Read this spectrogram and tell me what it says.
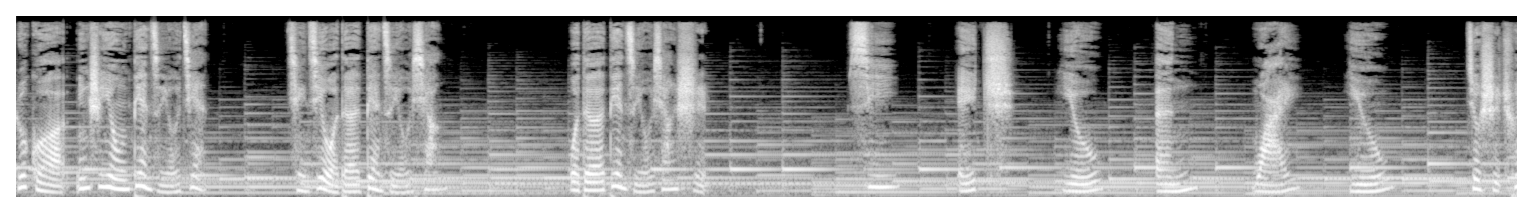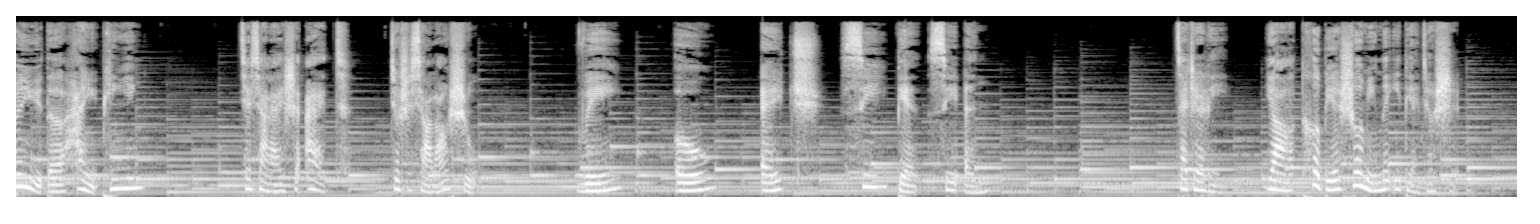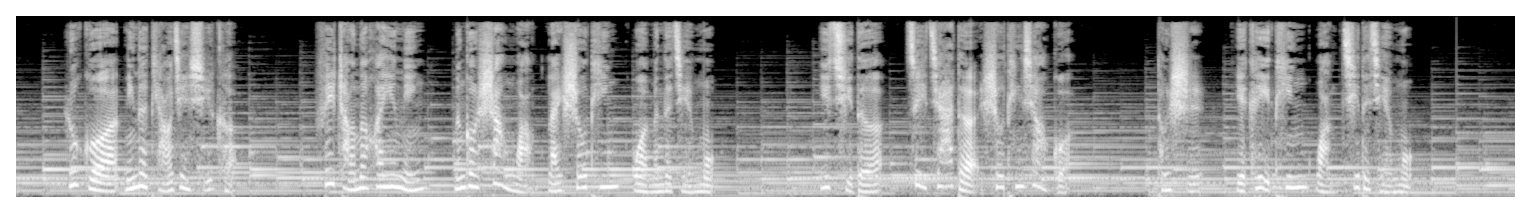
如果您是用电子邮件，请记我的电子邮箱。我的电子邮箱是 c h u n y u，就是春雨的汉语拼音。接下来是 at，就是小老鼠 v o h。c 点 c n，在这里要特别说明的一点就是，如果您的条件许可，非常的欢迎您能够上网来收听我们的节目，以取得最佳的收听效果。同时，也可以听往期的节目。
